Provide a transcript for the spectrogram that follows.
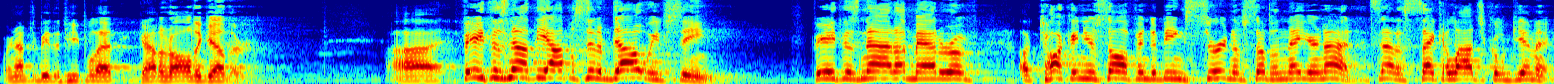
We're not to be the people that got it all together. Uh, faith is not the opposite of doubt, we've seen. Faith is not a matter of, of talking yourself into being certain of something that you're not. It's not a psychological gimmick.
